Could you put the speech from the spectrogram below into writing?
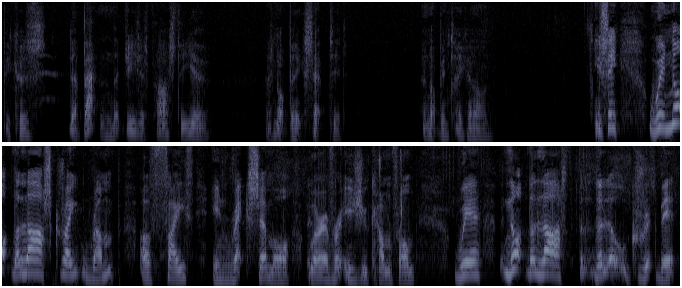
because the baton that Jesus passed to you has not been accepted and not been taken on. You see, we're not the last great rump of faith in Wrexham or wherever it is you come from. We're not the last, the little grit bit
